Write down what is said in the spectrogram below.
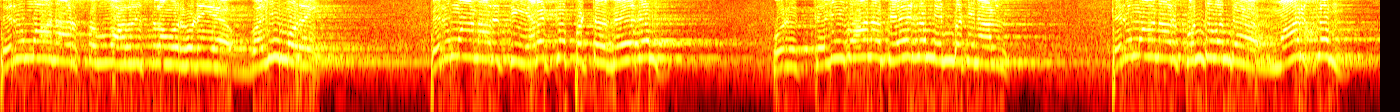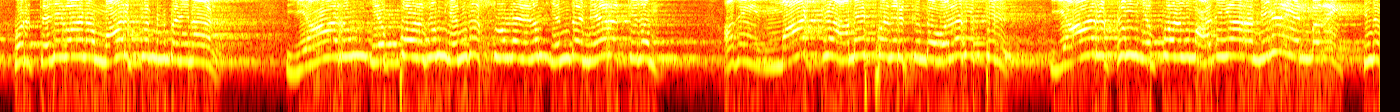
பெருமானார் சொல்லா அலைஹி அவர்களுடைய வழிமுறை பெருமானாருக்கு இறக்கப்பட்ட வேதம் ஒரு தெளிவான வேதம் என்பதினால் பெருமானார் கொண்டு வந்த மார்க்கம் ஒரு தெளிவான மார்க்கம் என்பதினால் யாரும் எப்பொழுதும் எந்த சூழ்நிலையிலும் எந்த நேரத்திலும் அதை மாற்ற அமைப்பதற்கு இந்த உலகத்தில் யாருக்கும் எப்பொழுதும் அதிகாரம் இல்லை என்பதை இந்த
